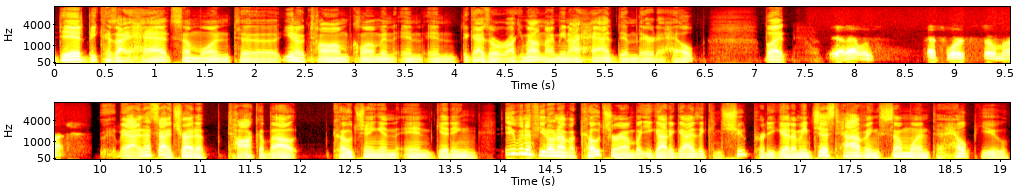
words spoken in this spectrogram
did because I had someone to, you know, Tom Clum and, and, and the guys over at Rocky Mountain. I mean, I had them there to help. But yeah, that was that's worth so much. Yeah, that's why I try to talk about coaching and, and getting even if you don't have a coach around, but you got a guy that can shoot pretty good. I mean, just having someone to help you,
